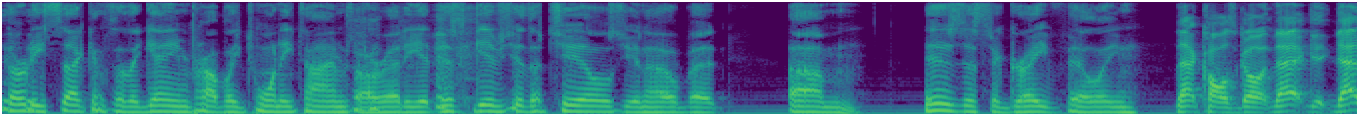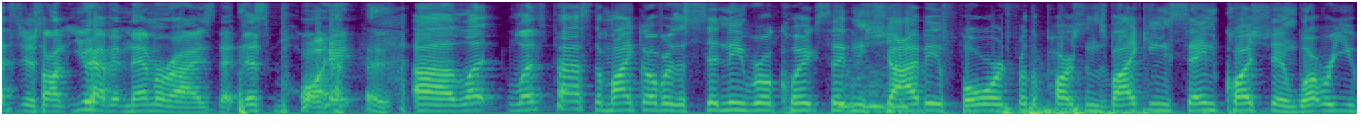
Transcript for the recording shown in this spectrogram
30 seconds of the game probably 20 times already. It just gives you the chills, you know, but um, it was just a great feeling that call's going. That that's just on. You have it memorized at this point. Uh, let Let's pass the mic over to Sydney real quick. Sydney Schibi, forward for the Parsons Vikings. Same question. What were you?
